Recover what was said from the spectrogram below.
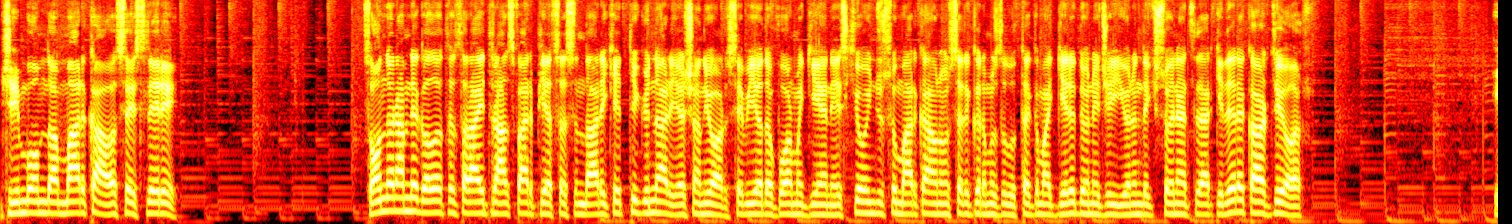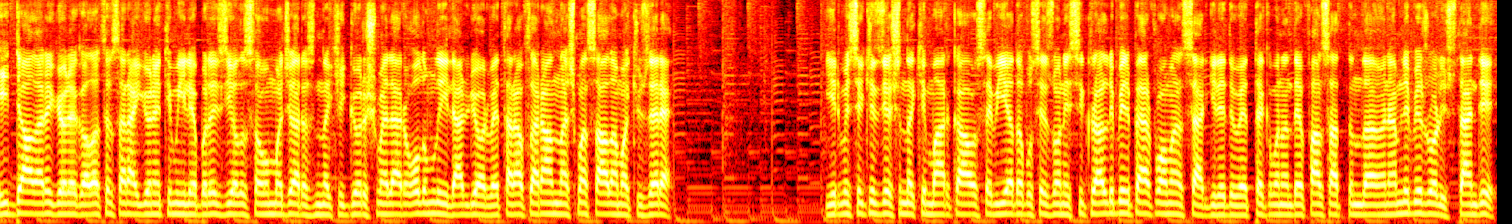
Cimbom'da marka sesleri. Son dönemde Galatasaray transfer piyasasında hareketli günler yaşanıyor. Sevilla'da forma giyen eski oyuncusu Marcao'nun sarı kırmızılı takıma geri döneceği yönündeki söylentiler giderek artıyor. İddialara göre Galatasaray yönetimiyle Brezilyalı savunmacı arasındaki görüşmeler olumlu ilerliyor ve taraflar anlaşma sağlamak üzere. 28 yaşındaki Marcao Sevilla'da bu sezon istikrarlı bir performans sergiledi ve takımının defans hattında önemli bir rol üstlendi.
